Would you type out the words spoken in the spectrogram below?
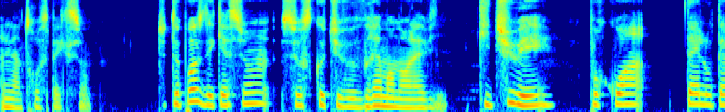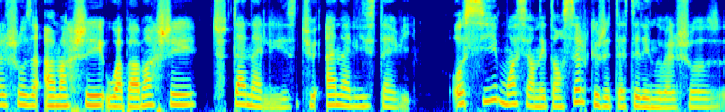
une introspection. Tu te poses des questions sur ce que tu veux vraiment dans la vie. Qui tu es, pourquoi telle ou telle chose a marché ou a pas marché, tu t'analyses, tu analyses ta vie. Aussi, moi, c'est en étant seule que j'ai testé des nouvelles choses.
